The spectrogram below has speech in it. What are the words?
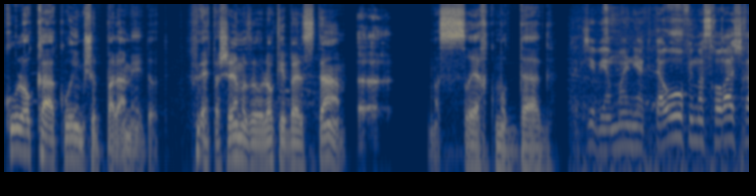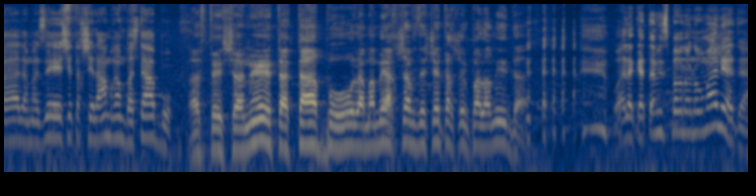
כולו קעקועים של פלמידות. ואת השם הזה הוא לא קיבל סתם. מסריח כמו דג. תקשיב, יא מניאק, תעוף עם הסחורה שלך, למה זה שטח של עמרם בטאבו. אז תשנה את הטאבו, למה מעכשיו זה שטח של פלמידה. וואלכ, אתה מספר לא נורמלי אתה.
